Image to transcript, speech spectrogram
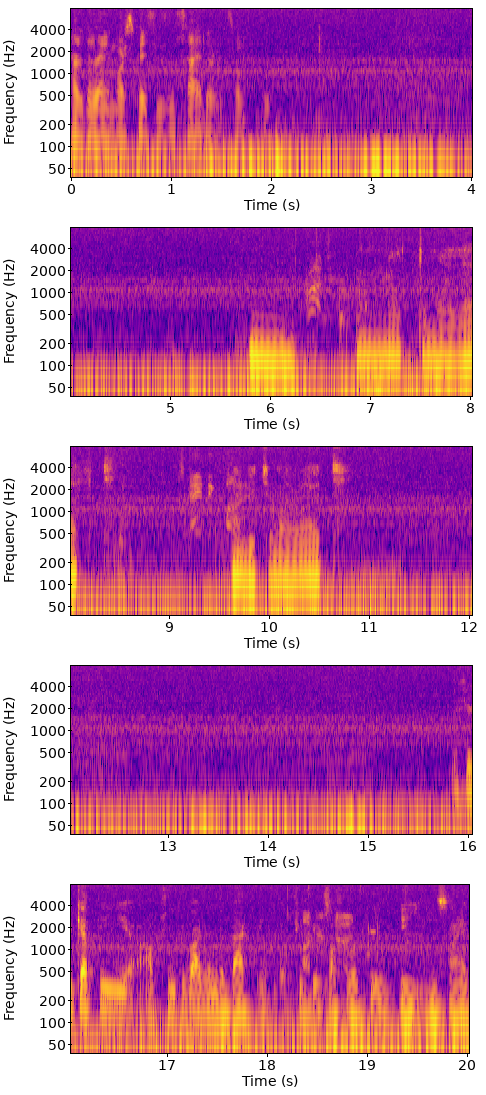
Are there any more spaces inside or it's all full? Hmm, Roger. Not to my left, maybe to my right. If you get the uh, option to ride in the back, it should be possible to be inside.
